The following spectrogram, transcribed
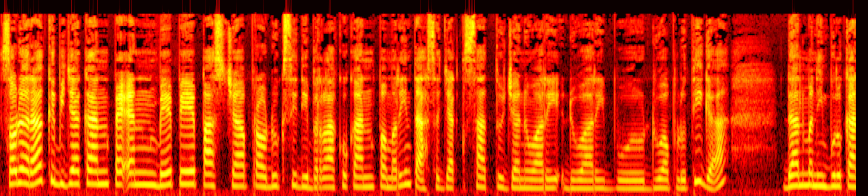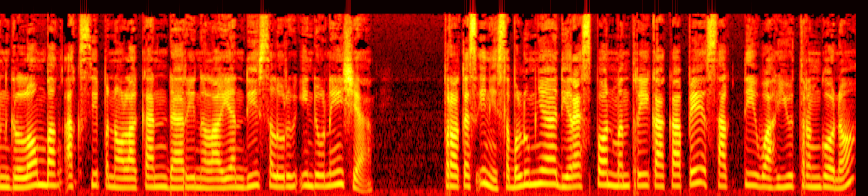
Saudara, kebijakan PNBP pasca produksi diberlakukan pemerintah sejak 1 Januari 2023 dan menimbulkan gelombang aksi penolakan dari nelayan di seluruh Indonesia. Protes ini sebelumnya direspon Menteri KKP Sakti Wahyu Trenggono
